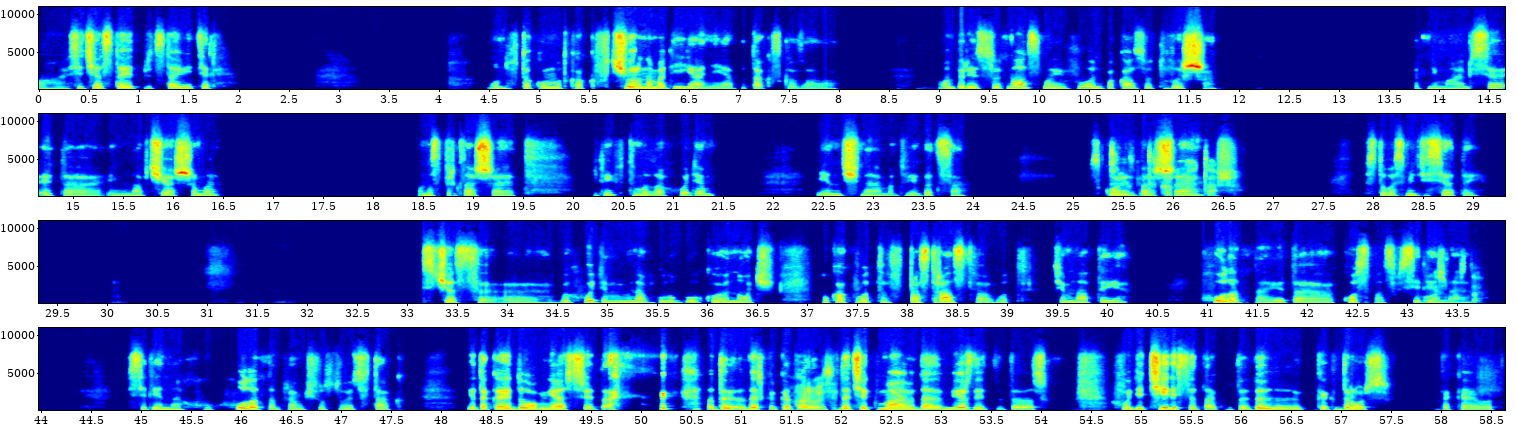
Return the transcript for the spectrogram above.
А, сейчас стоит представитель. Он в таком вот, как в черном одеянии, я бы так сказала. Он приветствует нас, мы его, он показывает выше. Поднимаемся. Это именно в чаше мы. Он нас приглашает в лифт, мы заходим и начинаем двигаться. Скорость Так, это большая. какой этаж? 180 Сейчас э, выходим именно в глубокую ночь. Ну, как вот в пространство вот темноты, холодно. Это космос, Вселенная. Космос, да. Вселенная холодно, прям чувствуется так. Я такая иду, а у меня аж это, э, знаешь, как это, когда человек да, мерзнет, это аж ходит челюсть вот так, вот, это, э, как дрожь такая вот.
